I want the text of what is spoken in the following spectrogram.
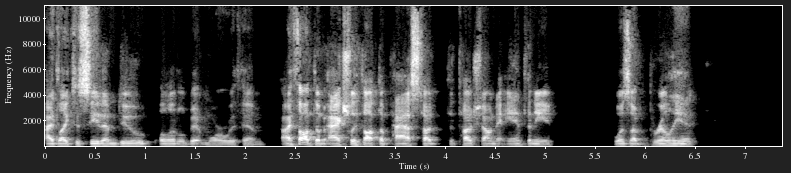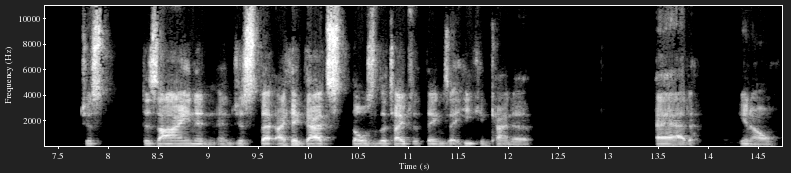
I'd like to see them do a little bit more with him. I thought the actually thought the pass the touchdown to Anthony was a brilliant just design and and just that I think that's those are the types of things that he can kind of add, you know.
